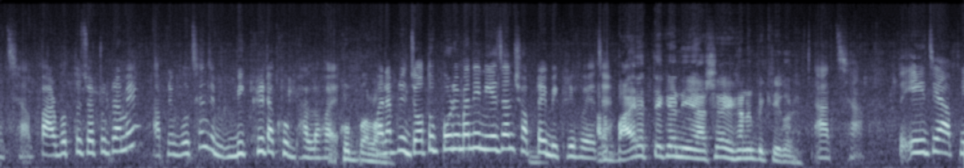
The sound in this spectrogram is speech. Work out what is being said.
আচ্ছা পার্বত্য চট্টগ্রামে আপনি বলছেন যে বিক্রিটা খুব ভালো হয়। খুব ভালো মানে আপনি যত পরিমাণে নিয়ে যান সবটাই বিক্রি হয়ে যায়। বাইরের থেকে নিয়ে আসে এখানে বিক্রি করে। আচ্ছা তো এই যে আপনি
